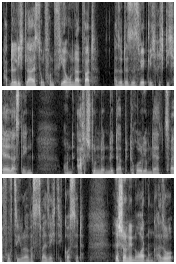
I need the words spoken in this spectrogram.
Hat eine Lichtleistung von 400 Watt. Also das ist wirklich richtig hell, das Ding. Und acht Stunden mit einem Liter Petroleum, der 2,50 oder was 2,60 kostet, ist schon in Ordnung. Also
